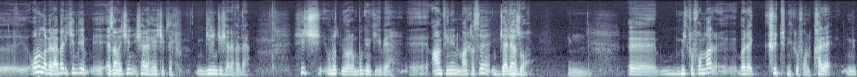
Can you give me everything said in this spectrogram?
e, onunla beraber ikindi e, ezan için şerefeye çıktık. Birinci şerefede. Hiç unutmuyorum bugünkü gibi. E, Amfi'nin markası Celezo. Hmm. e, mikrofonlar e, böyle küt mikrofon, kare mi-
